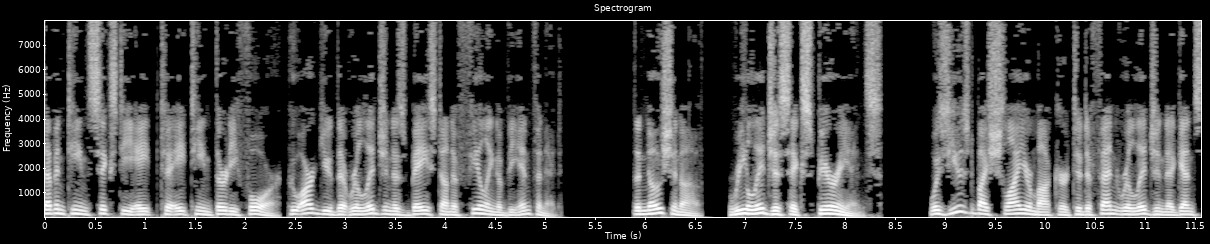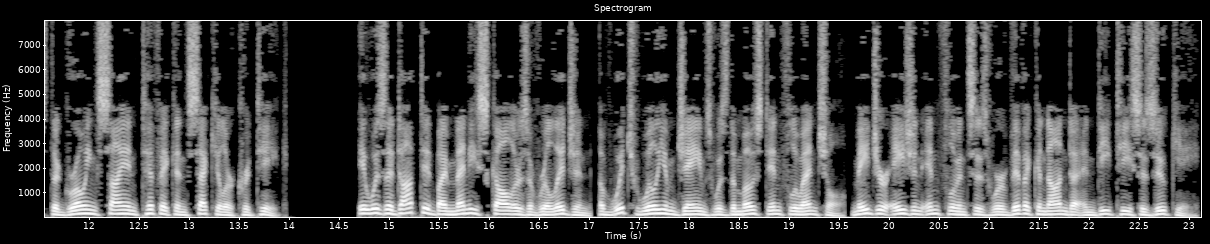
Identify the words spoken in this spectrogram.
(1768–1834), who argued that religion is based on a feeling of the infinite. The notion of religious experience was used by Schleiermacher to defend religion against the growing scientific and secular critique. It was adopted by many scholars of religion, of which William James was the most influential. Major Asian influences were Vivekananda and D. T. Suzuki.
